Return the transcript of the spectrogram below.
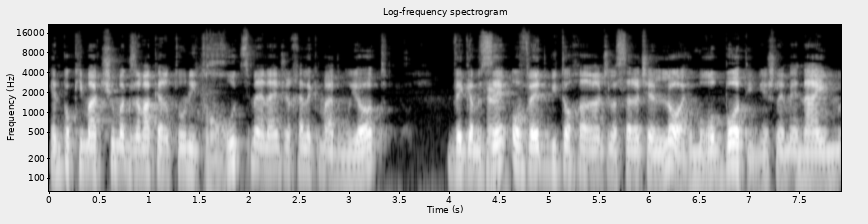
אין פה כמעט שום הגזמה קרטונית חוץ מהעיניים של חלק מהדמויות. וגם זה כן. עובד מתוך הרעיון של הסרט של לא, הם רובוטים, יש להם עיניים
